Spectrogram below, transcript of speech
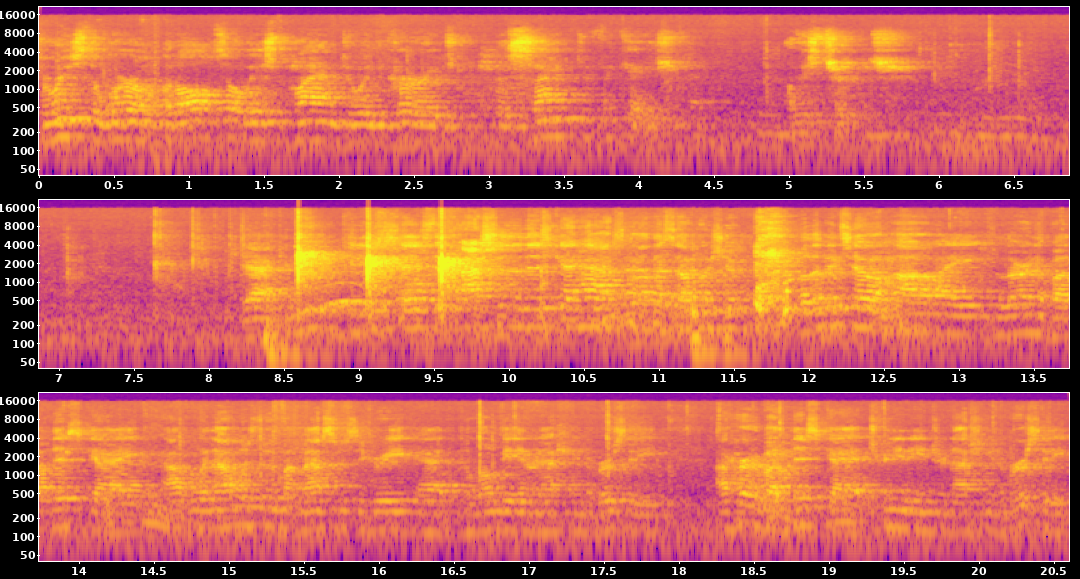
to reach the world, but also his plan to encourage the sanctification of his church. Yeah, can you, can you sense the passion that this guy has on discipleship? Well, let me tell how I learned about this guy. Uh, when I was doing my master's degree at Columbia International University, I heard about this guy at Trinity International University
